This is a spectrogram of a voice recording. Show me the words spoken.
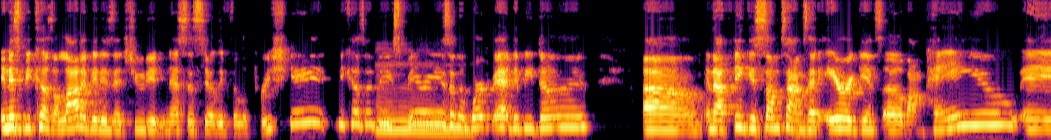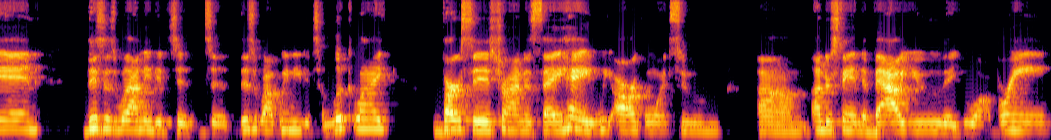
and it's because a lot of it is that you didn't necessarily feel appreciated because of the experience and the Mm. work that had to be done. Um, and I think it's sometimes that arrogance of I'm paying you and this is what I needed to to this is what we needed to look like versus trying to say, hey, we are going to um, understand the value that you all bring.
